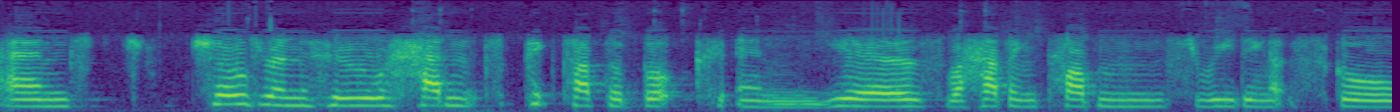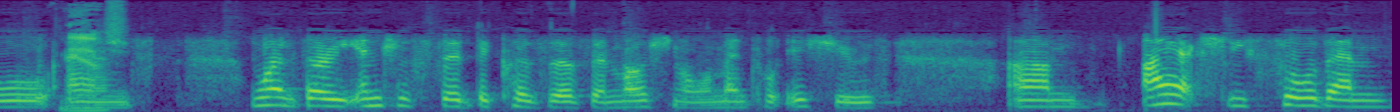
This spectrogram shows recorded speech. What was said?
And children who hadn't picked up a book in years were having problems reading at school yes. and weren't very interested because of emotional or mental issues. Um, I actually saw them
